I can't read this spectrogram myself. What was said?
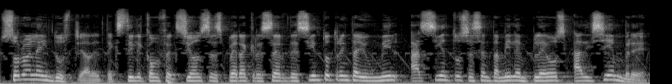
Solo en la industria de textil y confección se espera crecer de 131 mil a 160 mil empleos a diciembre.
